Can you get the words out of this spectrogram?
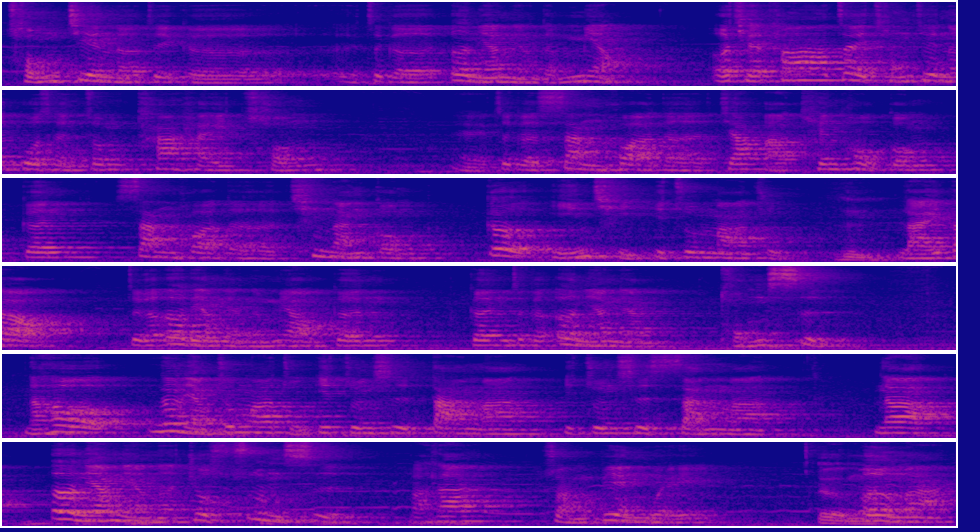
重建了这个这个二娘娘的庙，而且他在重建的过程中，他还从，诶这个上化的嘉拔天后宫跟上化的庆南宫各引请一尊妈祖，嗯，来到这个二娘娘的庙跟跟这个二娘娘同祀，然后那两尊妈祖一尊是大妈，一尊是三妈，那二娘娘呢就顺势把它转变为二妈。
